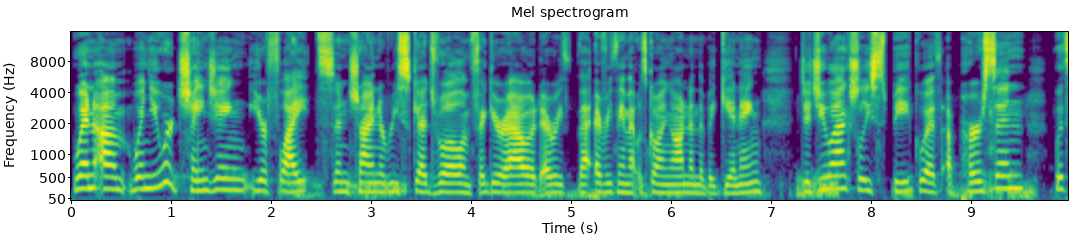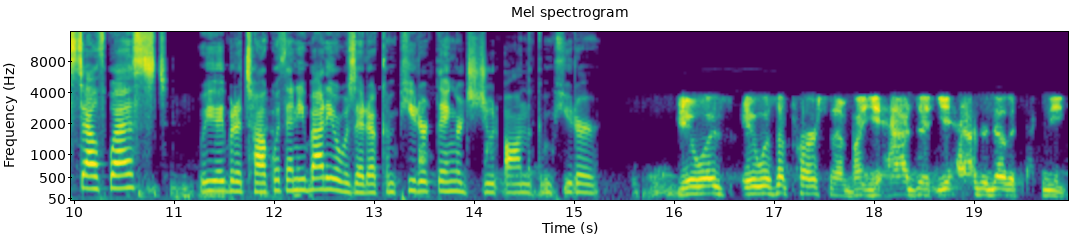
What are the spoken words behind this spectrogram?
when um when you were changing your flights and trying to reschedule and figure out every that everything that was going on in the beginning, did you actually speak with a person with Southwest? Were you able to talk with anybody, or was it a computer thing, or did you do it on the computer? It was it was a person, but you had to you had to know the technique.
